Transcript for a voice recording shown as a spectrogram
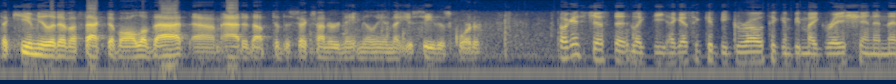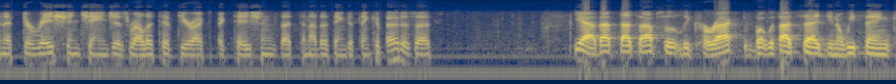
the cumulative effect of all of that um, added up to the 608 million that you see this quarter. So I guess just that, like the, I guess it could be growth, it can be migration, and then if duration changes relative to your expectations, that's another thing to think about. Is that? Yeah, that that's absolutely correct. But with that said, you know, we think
